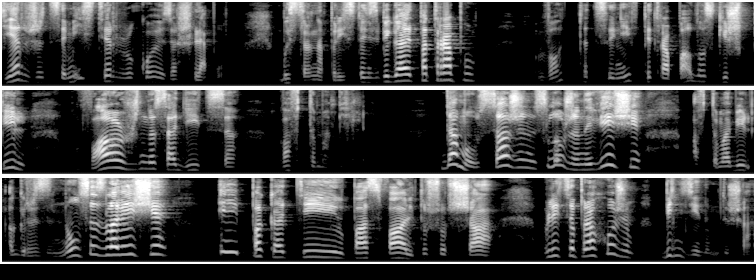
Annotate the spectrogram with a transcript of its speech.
Держится мистер рукой за шляпу. Быстро на пристань сбегает по трапу. Вот, оценив Петропавловский шпиль, Важно садиться в автомобиль. Дамы усажены, сложены вещи, Автомобиль огрызнулся зловеще И покатил по асфальту шурша, В лица прохожим бензином дыша.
